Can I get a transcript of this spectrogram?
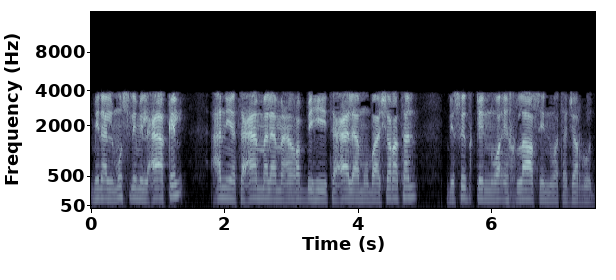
من المسلم العاقل أن يتعامل مع ربه تعالى مباشرة بصدق وإخلاص وتجرد.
